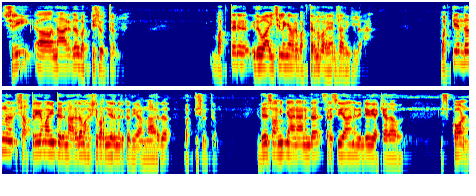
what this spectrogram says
ശ്രീ നാരദ ഭക്തി സൂത്രം. ഭക്തര് ഇത് വായിച്ചില്ലെങ്കിൽ അവരെ ഭക്തരെന്ന് പറയാൻ സാധിക്കില്ല. ഭക്തി എന്തെന്ന് ശാസ്ത്രീയമായിട്ട് നാരദ മഹർഷി പറഞ്ഞു തരുന്ന ഒരു കൃതിയാണ് നാരദ ഭക്തി സൂത്രം. ഇത് സ്വാമി ജ്ഞാനാനന്ദ സരസ്വതിയാണ് ഇതിന്റെ വ്യാഖ്യാതാവ് ഇസ്കോൺ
